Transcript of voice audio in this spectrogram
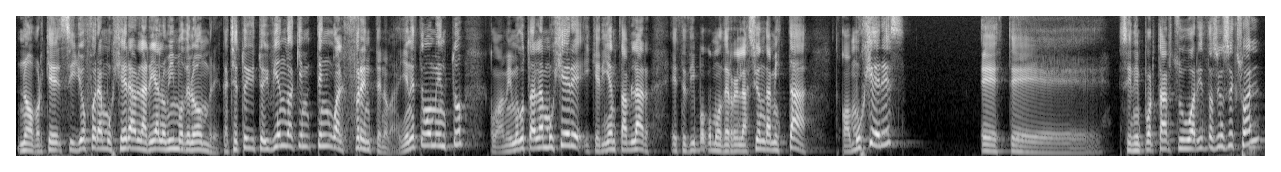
No, porque si yo fuera mujer hablaría lo mismo del hombre. ¿Cachai? Estoy, estoy viendo a quién tengo al frente nomás. Y en este momento, como a mí me gustan las mujeres y quería entablar este tipo como de relación de amistad con mujeres, este, sin importar su orientación sexual,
